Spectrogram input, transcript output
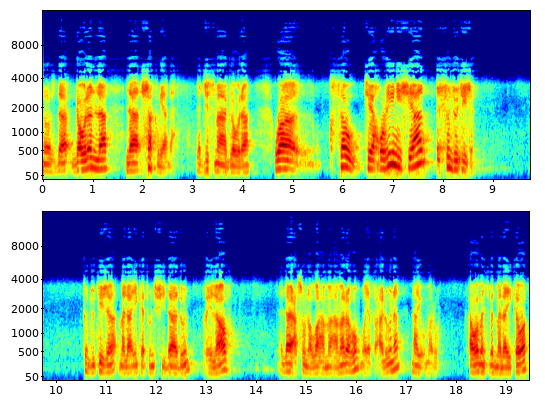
نۆزدە گەورن لە لە شەکلیانە لە جسمە گەورە. و قسە و تێخوڕینیشیان تند و تیژە. تند و تیژە غلاظ لا يعصون الله ما أمرهم ويفعلون ما يؤمرون. أو بالنسبة ملائكة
